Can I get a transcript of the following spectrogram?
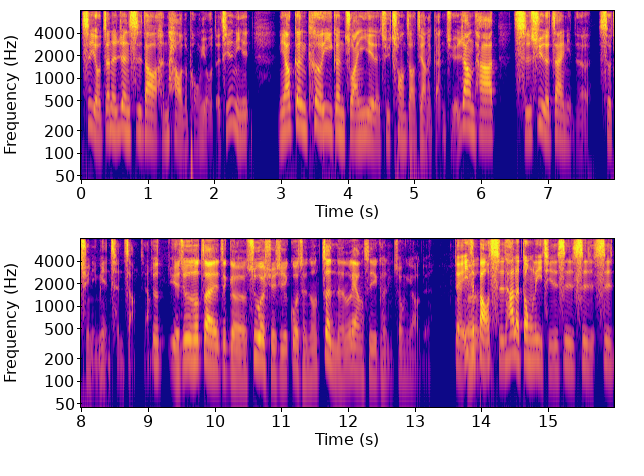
是有真的认识到很好的朋友的。其实你你要更刻意、更专业的去创造这样的感觉，让他持续的在你的社群里面成长。这样就也就是说，在这个数位学习的过程中，正能量是一个很重要的。对，一直保持它的动力，其实是是是，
